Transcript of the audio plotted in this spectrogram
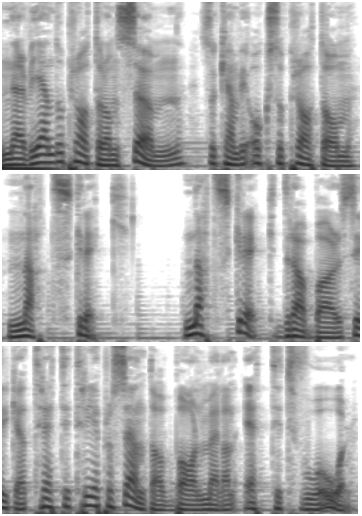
När vi ändå pratar om sömn så kan vi också prata om nattskräck. Nattskräck drabbar cirka 33% av barn mellan 1 till 2 år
